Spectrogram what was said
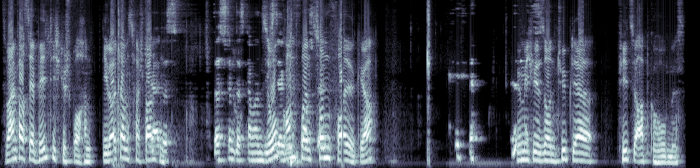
Es war einfach sehr bildlich gesprochen. Die Leute haben es verstanden. Ja, das, das stimmt, das kann man sich so sehr gut kommt man vorstellen. zum Volk, ja? Fühle mich wie so ein Typ, der viel zu abgehoben ist.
